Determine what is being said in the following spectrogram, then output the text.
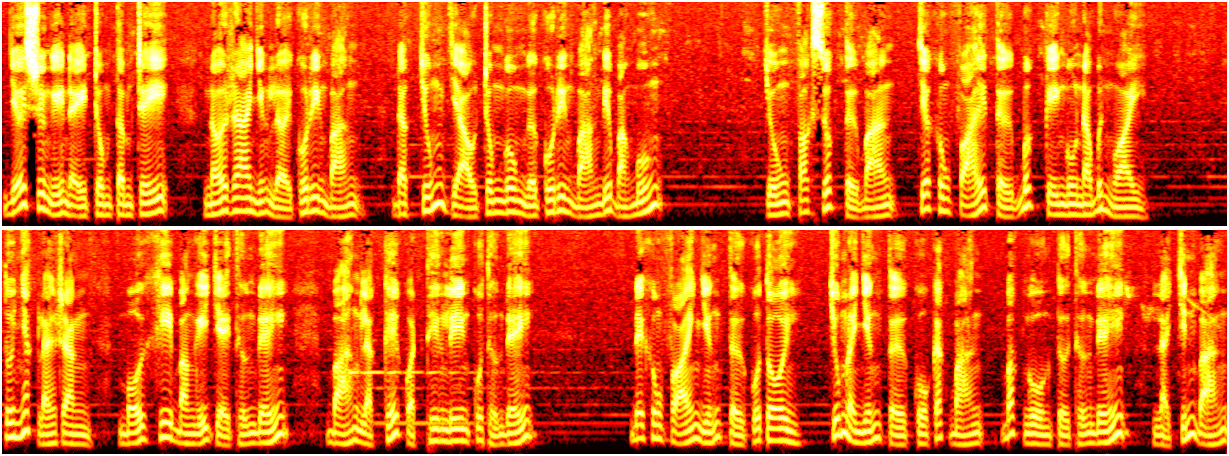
Với suy nghĩ này trong tâm trí, nói ra những lời của riêng bạn, đặt chúng vào trong ngôn ngữ của riêng bạn nếu bạn muốn. Chúng phát xuất từ bạn, chứ không phải từ bất kỳ nguồn nào bên ngoài. Tôi nhắc lại rằng, mỗi khi bạn nghĩ về Thượng Đế, bạn là kế hoạch thiên liêng của Thượng Đế. Đây không phải những từ của tôi, chúng là những từ của các bạn bắt nguồn từ Thượng Đế là chính bạn.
